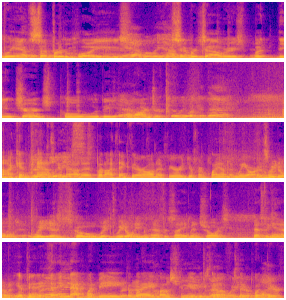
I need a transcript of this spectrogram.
We have separate employees, Yeah, but we have, separate salaries, but the insurance pool would be Yeah. larger. do we look at that? I can At ask about least- it, but I think they're on a very different plan than we are. And we don't, we, as a school, we, we don't even have the same insurance as the Yeah. county. If anything, Really? that would be the way most communities go, is they put their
